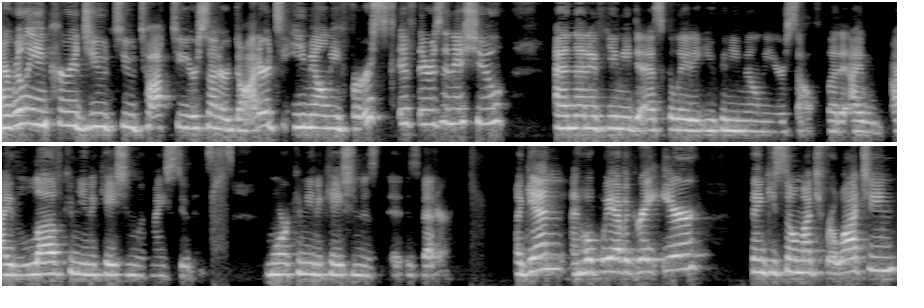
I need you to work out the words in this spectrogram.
I really encourage you to talk to your son or daughter to email me first if there's an issue. And then if you need to escalate it, you can email me yourself. But I, I love communication with my students. More communication is, is better. Again, I hope we have a great year. Thank you so much for watching.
